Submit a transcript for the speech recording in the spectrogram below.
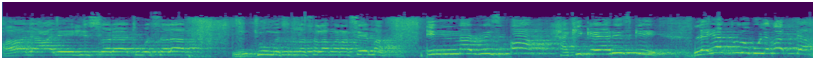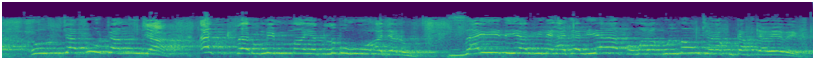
qala alayhi salatu wassalam mtume sallallahu alayhi anasema inna rizqa hakika ya riziki la yatlubu al-abda humtafuta mja aktharu mimma yatlubuhu ajaluhu zaidi ya vile ajali yako malakul mauti anakutafuta wewe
